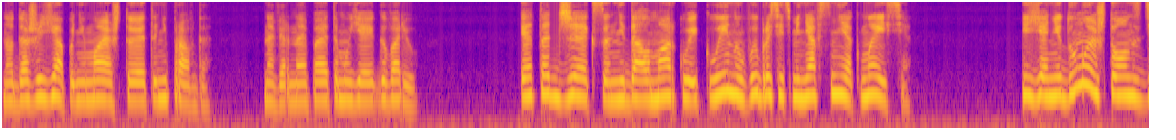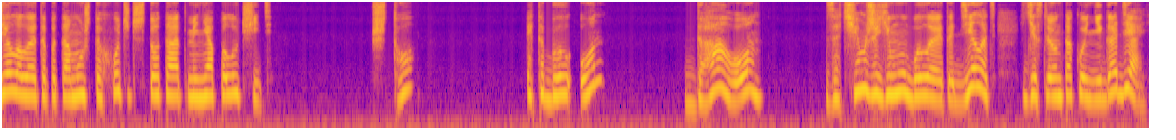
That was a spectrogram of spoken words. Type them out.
но даже я понимаю, что это неправда. Наверное, поэтому я и говорю. Это Джексон не дал Марку и Куину выбросить меня в снег, Мэйси. И я не думаю, что он сделал это потому, что хочет что-то от меня получить. Что? Это был он? Да, он. Зачем же ему было это делать, если он такой негодяй?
